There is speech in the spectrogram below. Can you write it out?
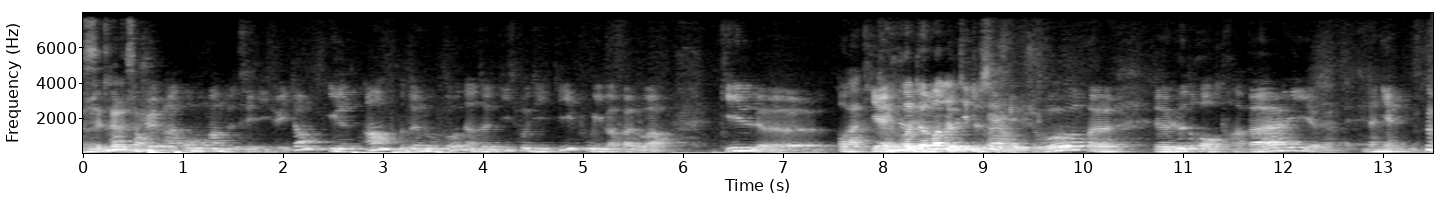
C'est très récent. Je- hein, au moment de ses 18 ans, il entre de nouveau dans un dispositif où il va falloir qu'il euh, Ah, obtienne redemande un le titre de séjour, euh, euh, le droit au travail, euh, Daniel.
